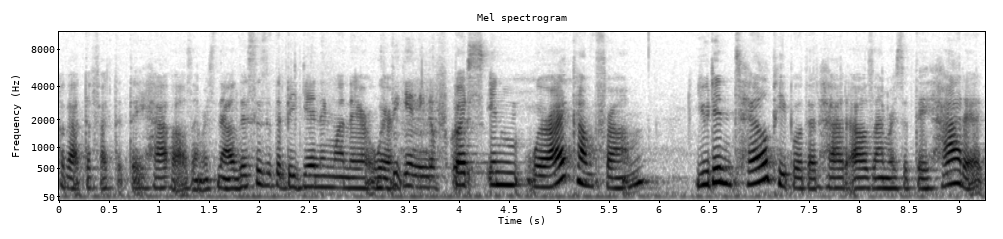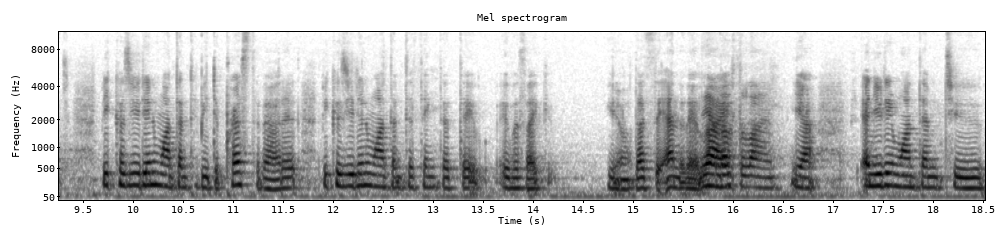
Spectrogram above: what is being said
about the fact that they have Alzheimer's. Now, this is at the beginning when they are aware. The beginning, of course. But in where I come from, you didn't tell people that had Alzheimer's that they had it because you didn't want them to be depressed about it because you didn't want them to think that they it was like you know that's the end of their the life. End of the line. Yeah, and you didn't want them to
